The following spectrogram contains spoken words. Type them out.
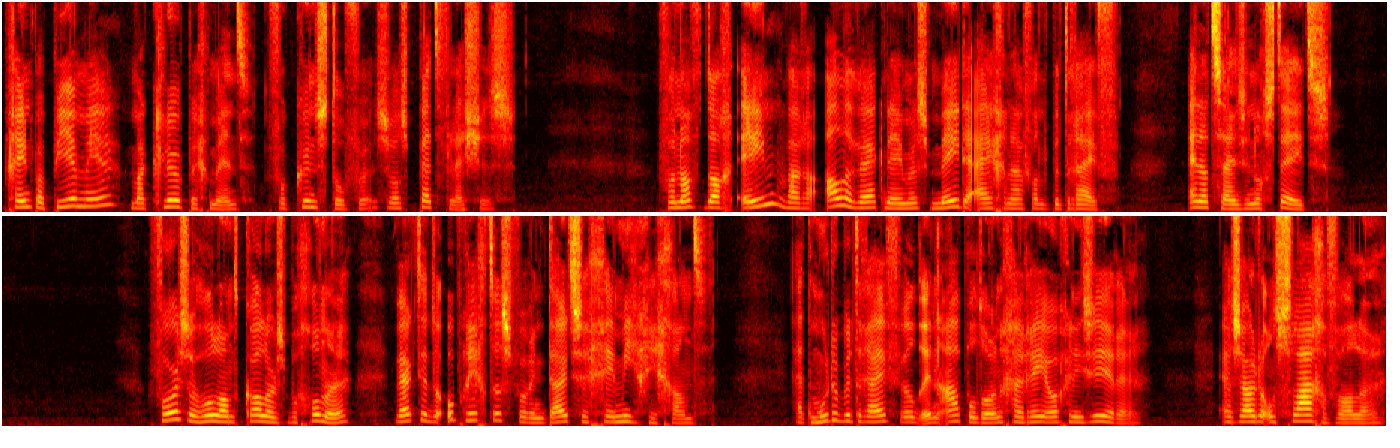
Geen papier meer, maar kleurpigment voor kunststoffen zoals petflesjes. Vanaf dag 1 waren alle werknemers mede-eigenaar van het bedrijf. En dat zijn ze nog steeds. Voor ze Holland Colors begonnen, werkten de oprichters voor een Duitse chemiegigant. Het moederbedrijf wilde in Apeldoorn gaan reorganiseren. Er zouden ontslagen vallen.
